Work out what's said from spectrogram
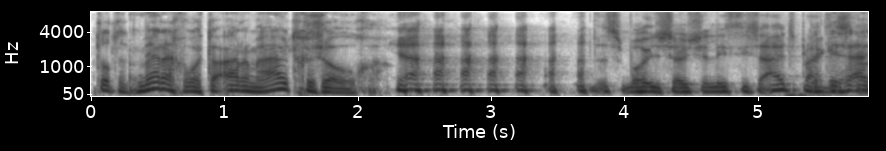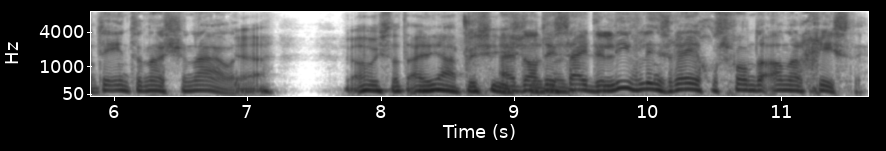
tot het merg wordt de armen uitgezogen. Ja, dat is een mooie socialistische uitspraak. Het is uit de internationale. Ja. Oh, is dat... Ja, precies. En dat is zijn de lievelingsregels van de anarchisten.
